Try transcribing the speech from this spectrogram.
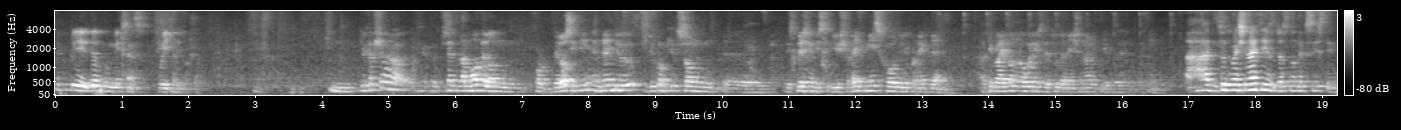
That would be that would make sense for Italy for sure. Mm, You have shown, a, you have presented a model on for velocity, and then you you compute some uh, displacement distribution. I miss how do you connect them. Particularly, I don't know what is the two-dimensionality of the, the thing. Ah, the two dimensionality is just not existing.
